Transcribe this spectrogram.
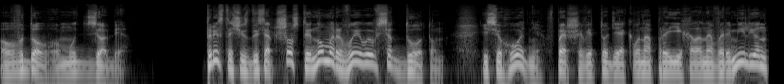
в довгому дзьобі. 366 номер виявився дотом, і сьогодні, вперше відтоді, як вона приїхала на Вермільйон,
